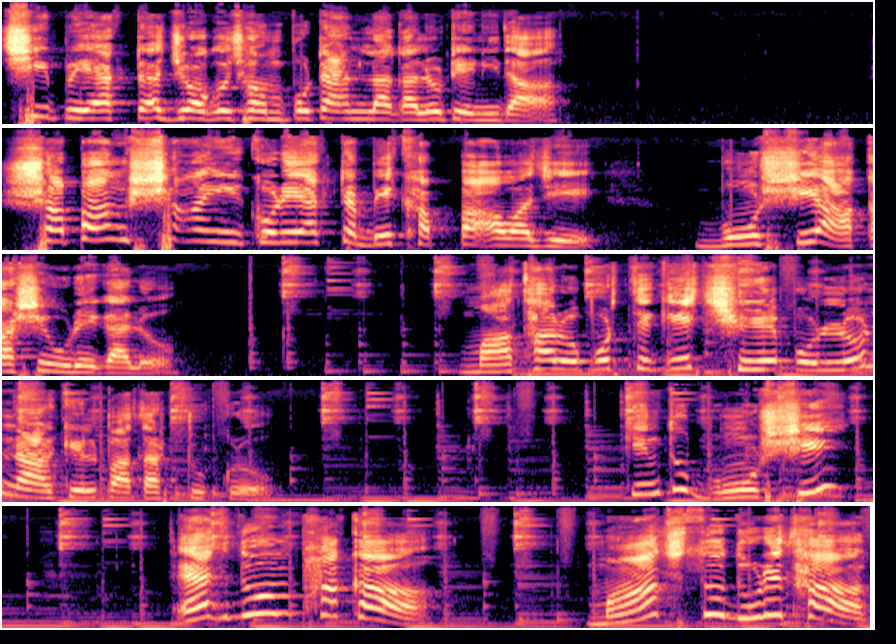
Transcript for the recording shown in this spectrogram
ছিপে একটা জগঝম্প টান লাগালো টেনিদা। সাপাং সাঁই করে একটা বেখাপ্পা আওয়াজে বঁড়শি আকাশে উড়ে গেল। মাথার ওপর থেকে ছিঁড়ে পড়ল নারকেল পাতার টুকরো। কিন্তু বঁড়শি একদম ফাঁকা। মাছ তো দূরে থাক,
